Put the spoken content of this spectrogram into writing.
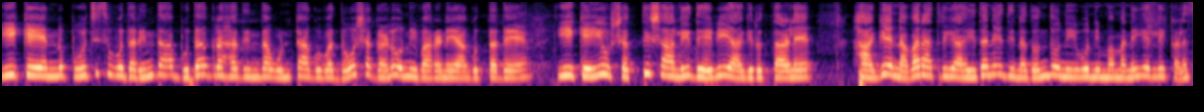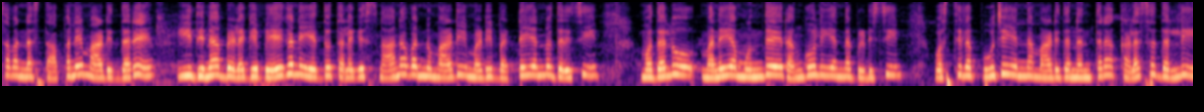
ಈಕೆಯನ್ನು ಪೂಜಿಸುವುದರಿಂದ ಬುಧ ಗ್ರಹದಿಂದ ಉಂಟಾಗುವ ದೋಷಗಳು ನಿವಾರಣೆಯಾಗುತ್ತದೆ. ಈಕೆಯು ಶಕ್ತಿಶಾಲಿ ದೇವಿಯಾಗಿರುತ್ತಾಳೆ. ಹಾಗೆ ನವರಾತ್ರಿಯ ಐದನೇ ದಿನದಂದು ನೀವು ನಿಮ್ಮ ಮನೆಯಲ್ಲಿ ಕಳಸವನ್ನು ಸ್ಥಾಪನೆ ಮಾಡಿದ್ದರೆ ಈ ದಿನ ಬೆಳಗ್ಗೆ ಬೇಗನೆ ಎದ್ದು ತಲೆಗೆ ಸ್ನಾನವನ್ನು ಮಾಡಿ ಮಡಿ ಬಟ್ಟೆಯನ್ನು ಧರಿಸಿ ಮೊದಲು ಮನೆಯ ಮುಂದೆ ರಂಗೋಲಿಯನ್ನು ಬಿಡಿಸಿ ವಸ್ತಿಲ ಪೂಜೆಯನ್ನು ಮಾಡಿದ ನಂತರ ಕಳಸದಲ್ಲಿ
